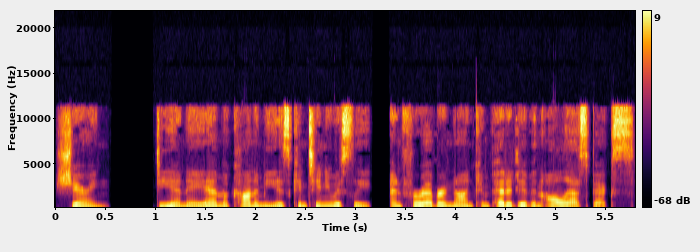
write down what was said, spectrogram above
sharing. DNAM economy is continuously and forever non competitive in all aspects.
